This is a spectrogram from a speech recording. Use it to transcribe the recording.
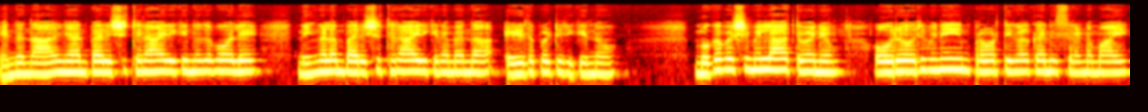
എന്നാൽ ഞാൻ പരിശുദ്ധനായിരിക്കുന്നത് പോലെ നിങ്ങളും പരിശുദ്ധരായിരിക്കണമെന്ന് എഴുതപ്പെട്ടിരിക്കുന്നു. മുഖവശമില്ലാത്തവനും ഓരോരുവനെയും പ്രവർത്തികൾക്കനുസരണമായി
